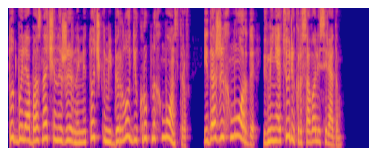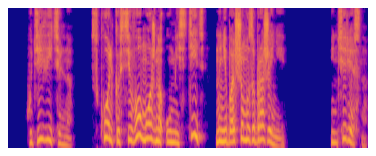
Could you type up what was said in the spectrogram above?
тут были обозначены жирными точками берлоги крупных монстров, и даже их морды в миниатюре красовались рядом. Удивительно, сколько всего можно уместить на небольшом изображении. Интересно,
